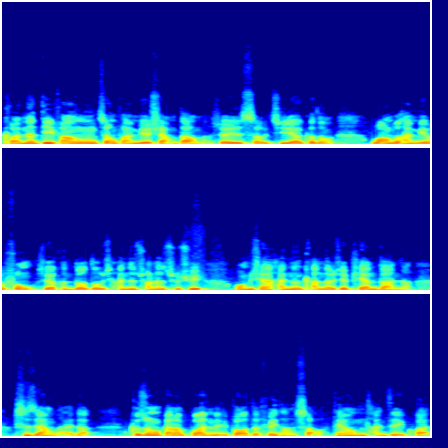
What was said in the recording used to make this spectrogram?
可能地方政府还没有想到嘛，所以手机啊各种。网络还没有封，所以很多东西还能传得出去。我们现在还能看到一些片段呢，是这样来的。可是我们看到官媒报的非常少。等下我们谈这一块。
